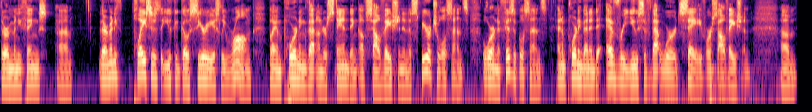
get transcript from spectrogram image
There are many things. Uh, there are many places that you could go seriously wrong by importing that understanding of salvation in a spiritual sense or in a physical sense and importing that into every use of that word save or salvation. Um,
